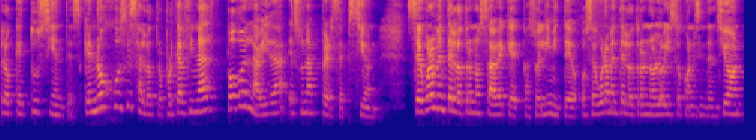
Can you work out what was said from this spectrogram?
lo que tú sientes, que no juzgues al otro, porque al final todo en la vida es una percepción. Seguramente el otro no sabe que pasó el límite o seguramente el otro no lo hizo con esa intención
